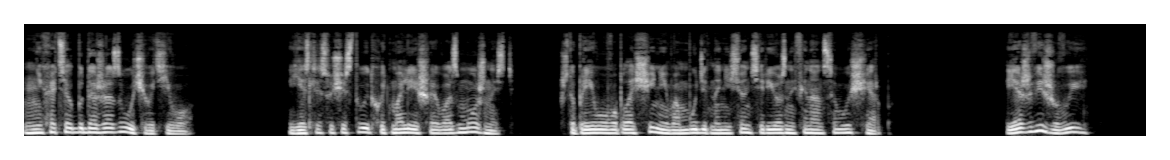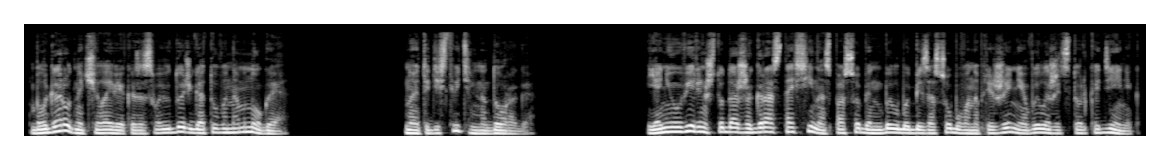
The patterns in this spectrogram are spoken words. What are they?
не хотел бы даже озвучивать его. Если существует хоть малейшая возможность, что при его воплощении вам будет нанесен серьезный финансовый ущерб. Я же вижу, вы благородный человек и за свою дочь готовы на многое. Но это действительно дорого. Я не уверен, что даже Грас Тассина способен был бы без особого напряжения выложить столько денег.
